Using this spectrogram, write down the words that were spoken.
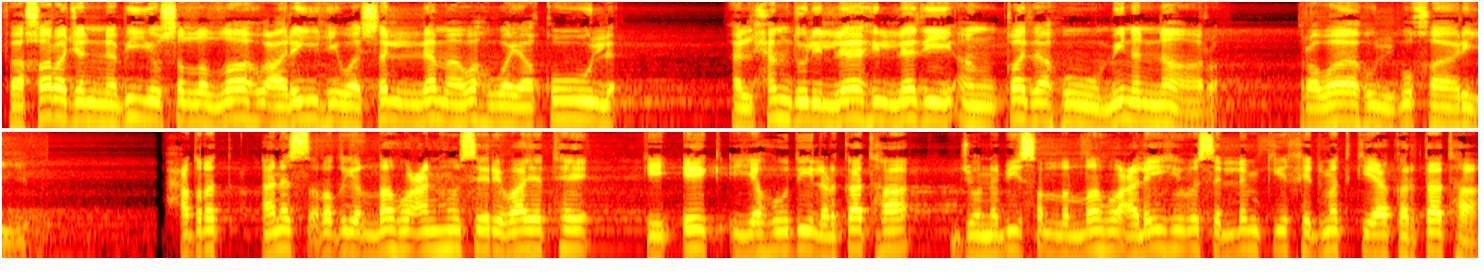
فخرج النبي صلى الله عليه وسلم وهو يقول، الحمد لله الذي أنقذه من النار. رواه البخاري. حضرت انس رضی اللہ عنہ سے روایت ہے کہ ایک یہودی لڑکا تھا جو نبی صلی اللہ علیہ وسلم کی خدمت کیا کرتا تھا۔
